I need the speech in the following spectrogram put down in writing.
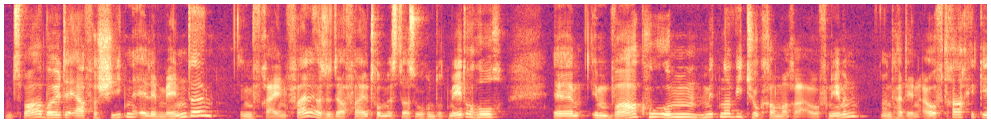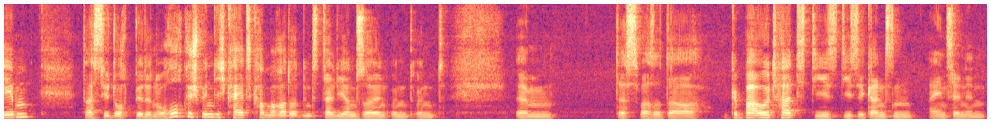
Und zwar wollte er verschiedene Elemente im freien Fall, also der Fallturm ist da so 100 Meter hoch, äh, im Vakuum mit einer Videokamera aufnehmen und hat den Auftrag gegeben, dass sie doch bitte eine Hochgeschwindigkeitskamera dort installieren sollen und, und ähm, das, was er da gebaut hat, die, diese ganzen einzelnen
